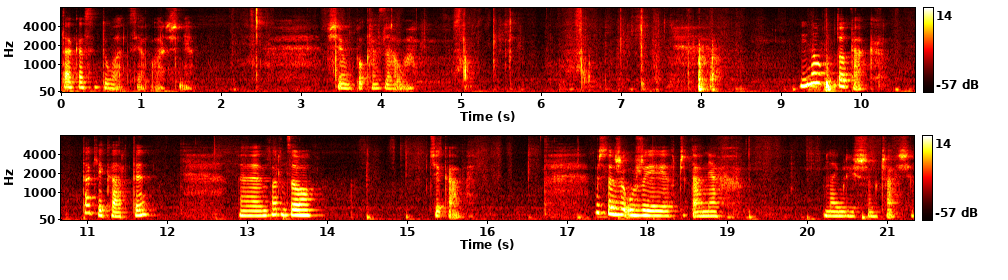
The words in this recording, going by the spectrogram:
Taka sytuacja właśnie się pokazała. No to tak. Takie karty. E, bardzo ciekawe. Myślę, że użyję je w czytaniach w najbliższym czasie.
